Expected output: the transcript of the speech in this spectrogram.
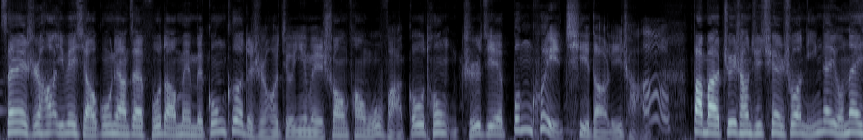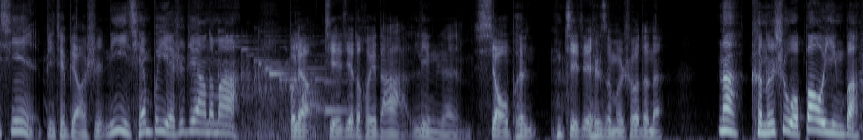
三月十号，一位小姑娘在辅导妹妹功课的时候，就因为双方无法沟通，直接崩溃，气到离场。爸爸追上去劝说：“你应该有耐心，并且表示你以前不也是这样的吗？”不料姐姐的回答令人笑喷。姐姐是怎么说的呢？那可能是我报应吧。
